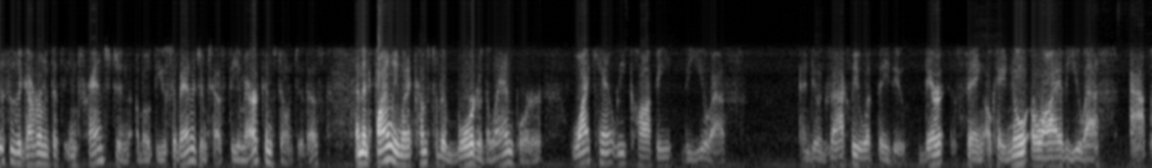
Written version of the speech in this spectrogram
This is a government that's intransigent about the use of antigen tests. The Americans don't do this. And then finally, when it comes to the border, the land border, why can't we copy the U.S. and do exactly what they do? They're saying, okay, no Arrive U.S. app.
